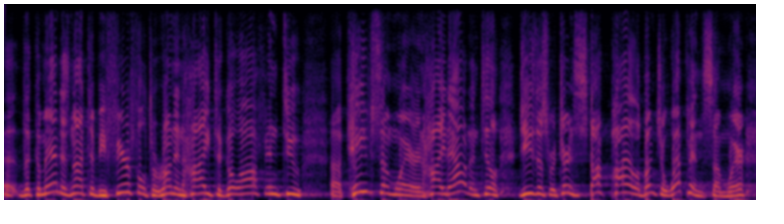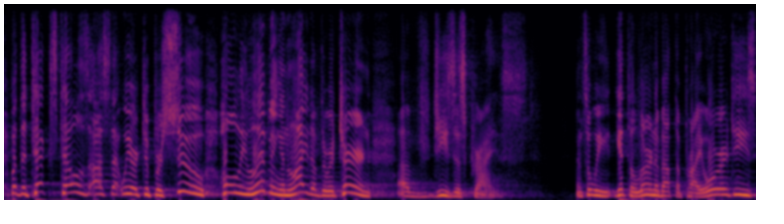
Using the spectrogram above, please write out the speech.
uh, the command is not to be fearful, to run and hide, to go off into a cave somewhere and hide out until Jesus returns, stockpile a bunch of weapons somewhere. But the text tells us that we are to pursue holy living in light of the return of Jesus Christ. And so we get to learn about the priorities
